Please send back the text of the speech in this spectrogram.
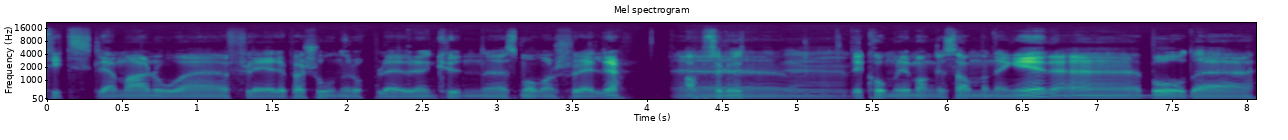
tidsklemma er noe flere personer opplever enn kun småbarnsforeldre. Absolutt. det Det- kommer i mange sammenhenger, eh, både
